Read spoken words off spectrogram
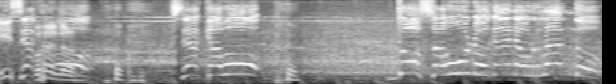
Y se acabó. Se acabó. 2 a 1 gana Orlando.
